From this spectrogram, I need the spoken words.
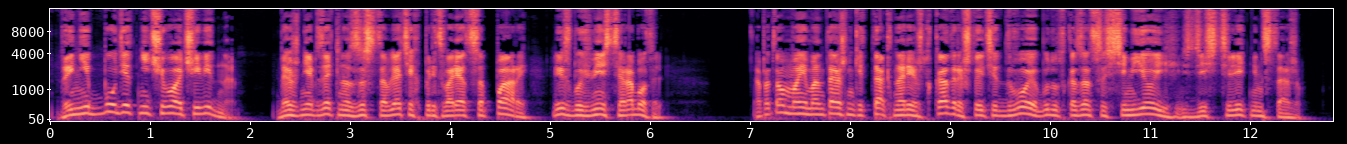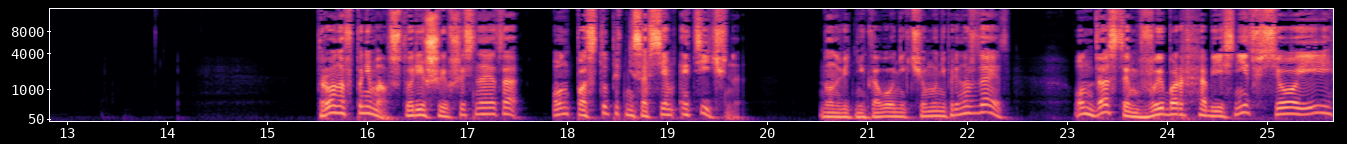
«Да не будет ничего очевидно. Даже не обязательно заставлять их притворяться парой, лишь бы вместе работали. А потом мои монтажники так нарежут кадры, что эти двое будут казаться семьей с десятилетним стажем. Тронов понимал, что, решившись на это, он поступит не совсем этично. Но он ведь никого ни к чему не принуждает. Он даст им выбор, объяснит все, и,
